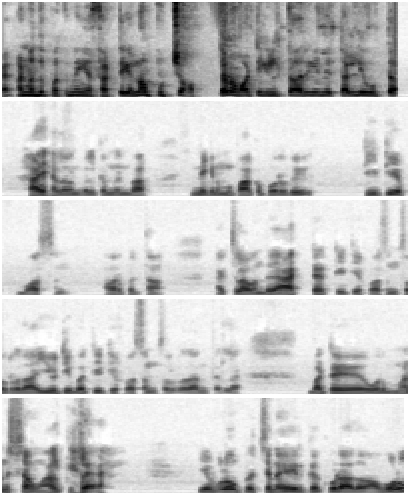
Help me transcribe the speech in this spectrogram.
அண்ட் வந்து பார்த்தீங்கன்னா என் சட்டையெல்லாம் பிடிச்சி அத்தனை வாட்டி இழுத்தாரு என்னை தள்ளி விட்டார். ஹாய் ஹலோ அண்ட் வெல்கம் நண்பா. இன்றைக்கி நம்ம பார்க்க போகிறது டிடிஎஃப் வாசன் அவரை பற்றி தான். ஆக்சுவலாக வந்து ஆக்டர் டிடிஎஃப் வாசன் சொல்கிறதா யூடியூபர் டிடிஎஃப் வாசன் சொல்கிறதான்னு தெரில பட்டு ஒரு மனுஷன் வாழ்க்கையில் எவ்வளோ பிரச்சனை இருக்கக்கூடாதோ அவ்வளோ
